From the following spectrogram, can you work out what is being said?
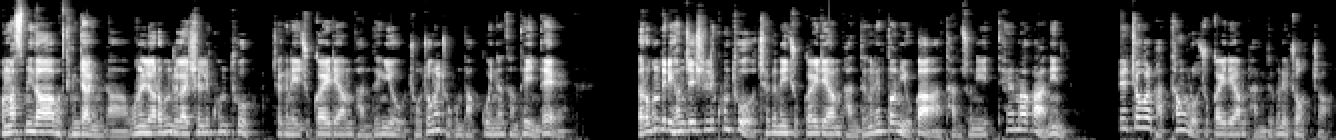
반갑습니다. 박팀장입니다. 오늘 여러분들과 실리콘2 최근에 이 주가에 대한 반등 이후 조정을 조금 받고 있는 상태인데 여러분들이 현재 실리콘2 최근에 이 주가에 대한 반등을 했던 이유가 단순히 테마가 아닌 실적을 바탕으로 주가에 대한 반등을 해주었죠.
